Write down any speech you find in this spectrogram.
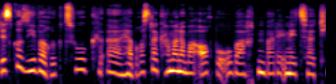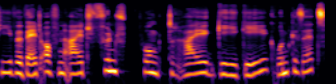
Diskursiver Rückzug, äh, Herr Broster, kann man aber auch beobachten bei der Initiative Weltoffenheit 5.3 GG, Grundgesetz.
